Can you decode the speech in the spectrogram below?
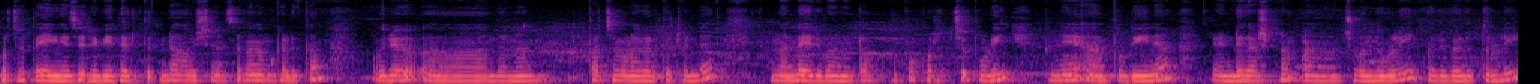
കുറച്ച് തേങ്ങ ചെരുവിയത് എടുത്തിട്ടുണ്ട്. ആവശ്യാനുസരണം നമുക്ക് എടുക്കാം. ഒരു എന്താണ് പച്ചമുളക് എടുത്തിട്ടുണ്ട്. നല്ല എരിവാണ് കേട്ടോ അപ്പോൾ കുറച്ച് പുളി പിന്നെ പുതിന രണ്ട് കഷ്ണം ചുവന്നുള്ളി ഒരു വെളുത്തുള്ളി.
